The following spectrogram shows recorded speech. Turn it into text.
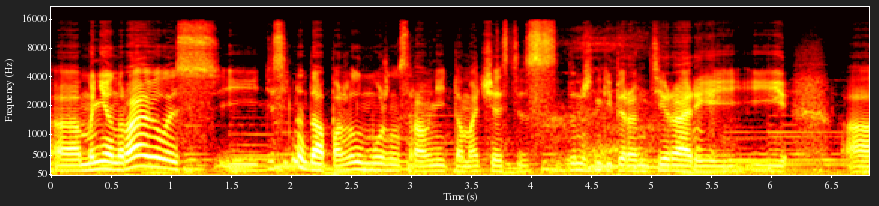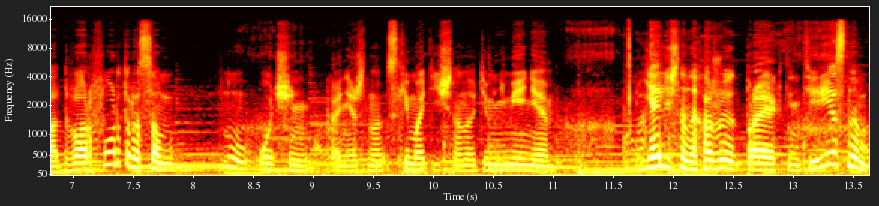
А, мне нравилось. И действительно, да, пожалуй, можно сравнить там отчасти с Dungeon Keeper Террарией и а, Dwarf Fortress. Ну, очень, конечно, схематично, но тем не менее я лично нахожу этот проект интересным.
